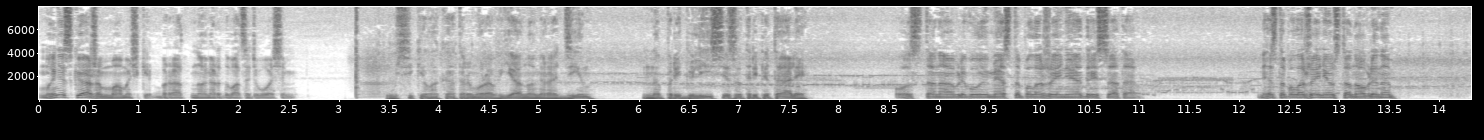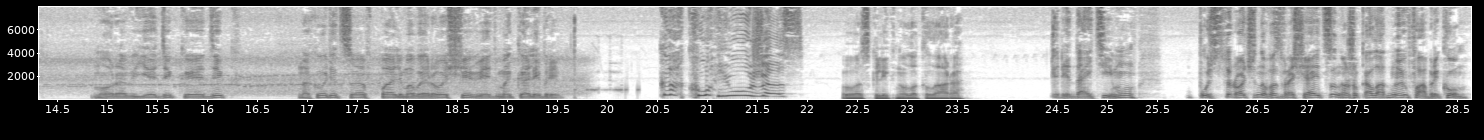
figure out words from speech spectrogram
«Мы не скажем мамочке, брат номер двадцать восемь». Усики локатора муравья номер один напряглись и затрепетали. «Устанавливаю местоположение адресата. Местоположение установлено. Муравьедик Эдик находится в пальмовой роще ведьмы Калибри». «Какой ужас!» — воскликнула Клара. «Передайте ему, пусть срочно возвращается на шоколадную фабрику»,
